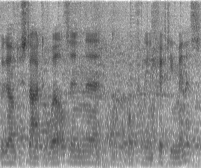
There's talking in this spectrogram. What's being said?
We're going to start the wells in uh, hopefully in 15 minutes.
